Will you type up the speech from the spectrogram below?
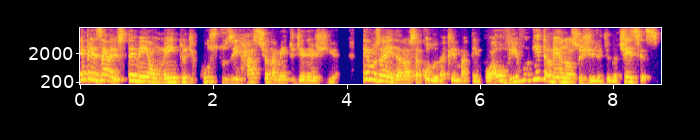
Empresários temem aumento de custos e racionamento de energia. Temos ainda a nossa coluna Clima Tempo ao vivo e também o nosso giro de notícias.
